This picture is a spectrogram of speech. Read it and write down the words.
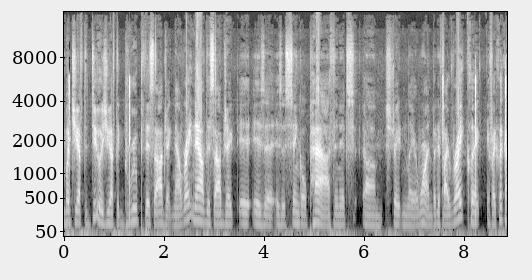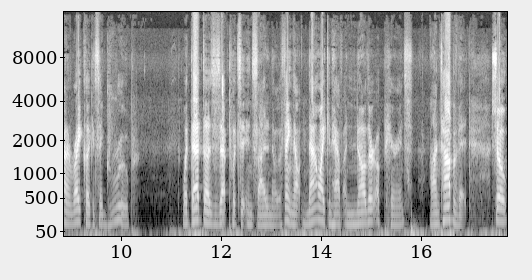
what you have to do is you have to group this object. Now, right now, this object is a is a single path and it's um, straight in layer one. But if I right click, if I click on it, right click and say group, what that does is that puts it inside another thing. Now, now I can have another appearance on top of it. So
